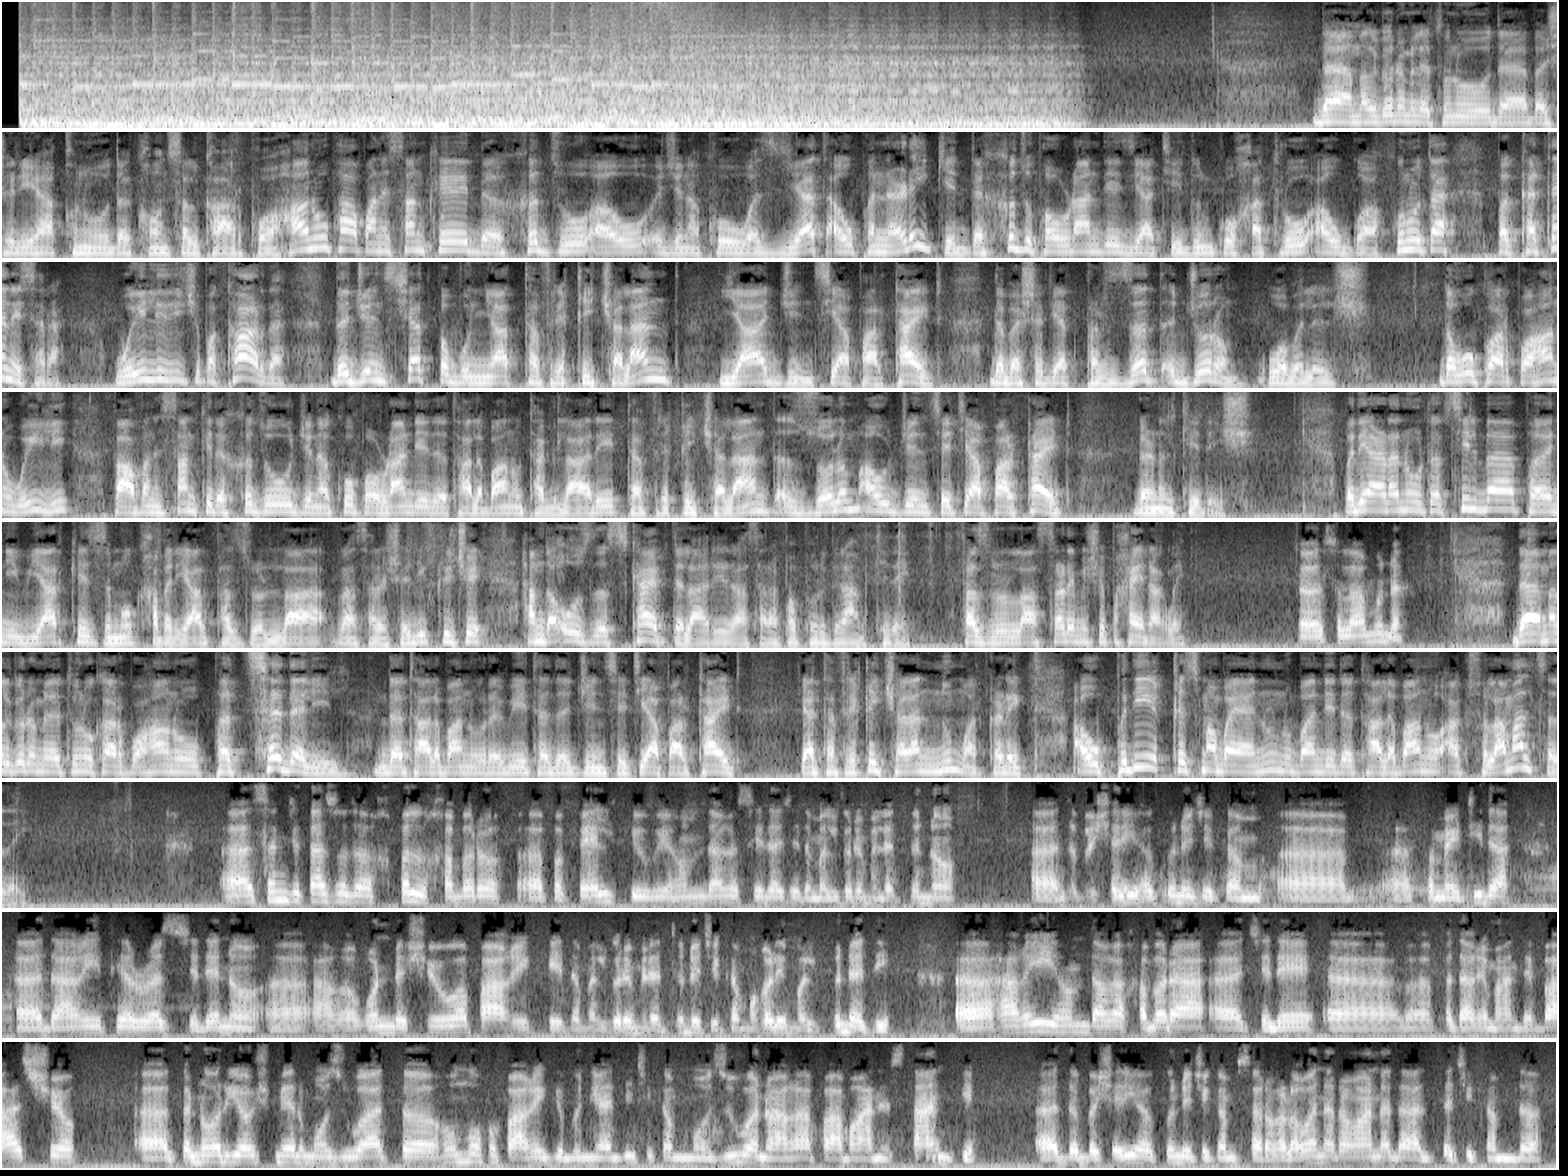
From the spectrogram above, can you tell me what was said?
د ملګرو ملتونو د بشري حقوقو د کونسل کارپوهانو په افغانستان کې د خځو او جنکو وضعیت او په نړۍ کې د خځو په وړاندې زیاتیدونکو خطرو او غواخونو ته په کتنې سره ویلي دي چې په کار ده د جنسیت په بنیاد تفریقي چلند یا جنسي اپارټاید د بشریت پر ضد جرم وبلل شي. دغو کارپوهانو ویلي، په افغانستان کې د ښځو او جینکو په وړاندې د طالبانو تګلارې تفریقي چلند، ظلم او جنسیتي اپارټاید ګڼل کېدای شي. په دې اړه نور تفصیل به په نیویارک کې زموږ خبریال فضل الله راسره شریک کړي چې همدا اوس د سکایپ د لارې راسره په پروګرام کې دی. فضل الله ستړی مشه په خیر راغلی. سلامونه. د ملګرو ملتونو کارپوهانو په څه دلیل د طالبانو روي ته د جنسيتي اپارټاید یا تفریقي چلند نوم ورکړي او په دې قسمه بیانونو باندې د طالبانو عکس العمل څه دی څنګه تاسو د خپل خبرو په پیل کې وی هم دغه سیده چې د ملګرو ملتونو د بشري حقوقو چې کوم کمیټه ده دا غي تیر ورځ چې دنو هغه غونډه شو په هغه کې د ملګرو ملتونو چې کوم غړي ملکونه دي هغه هم دغه خبره چې ده په دغه باندې بحث شو که نور یو شمیر موضوعات هم خو په هغه کې بنیادی چې کوم موضوع نو هغه په افغانستان کې د بشري حقوقو چې کوم سرغړونه روانه ده البته چې کوم د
